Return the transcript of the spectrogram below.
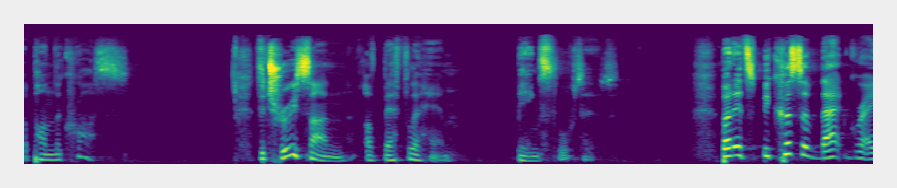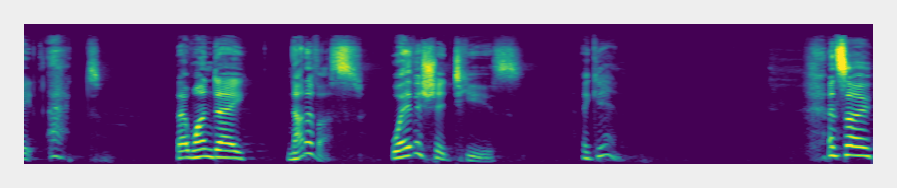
upon the cross. The true son of Bethlehem being slaughtered. But it's because of that great act that one day none of us will ever shed tears again. And so,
